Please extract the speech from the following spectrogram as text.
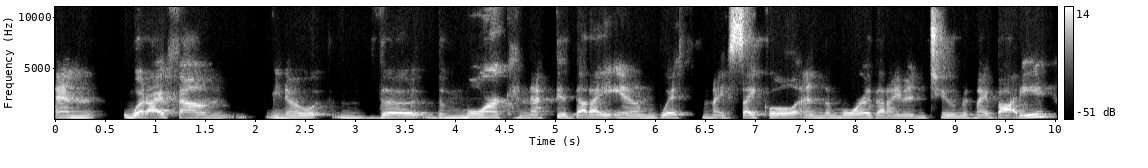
and what I've found, you know, the the more connected that I am with my cycle and the more that I'm in tune with my body,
